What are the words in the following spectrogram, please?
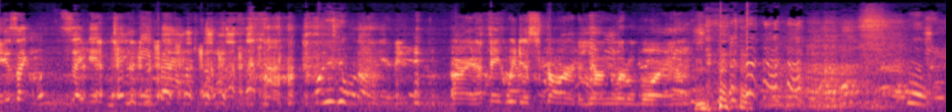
he's like, wait a second, take me back. What's going on here? All right, I think we just scarred a young little boy.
